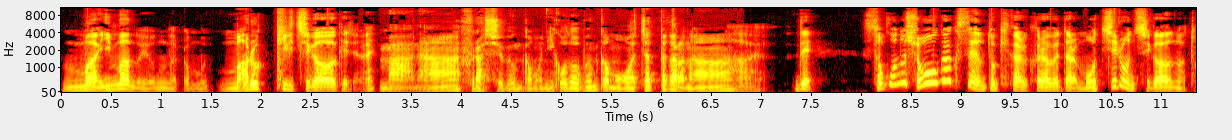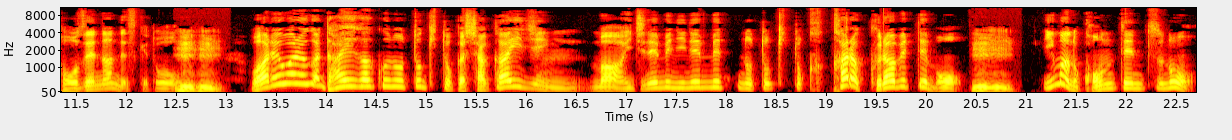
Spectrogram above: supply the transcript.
まあ今の世の中も、まるっきり違うわけじゃない？まあなフラッシュ文化もニコ動文化も終わっちゃったからなはい。で、そこの小学生の時から比べたらもちろん違うのは当然なんですけど、うんうん。我々が大学の時とか社会人、まあ1年目2年目の時とかから比べても、うんうん。今のコンテンツの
